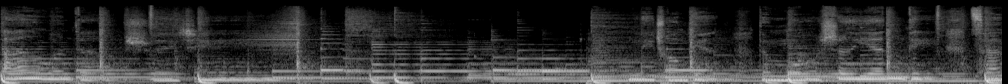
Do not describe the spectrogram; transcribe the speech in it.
安稳的水晶。你窗边的陌生眼底，残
